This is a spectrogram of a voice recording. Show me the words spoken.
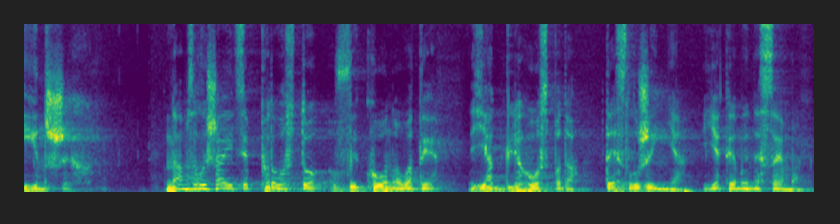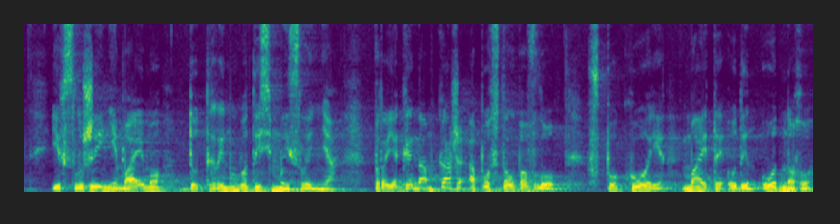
інших. Нам залишається просто виконувати, як для Господа, те служіння, яке ми несемо. І в служінні маємо дотримуватись мислення, про яке нам каже апостол Павло: в покорі майте один одного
